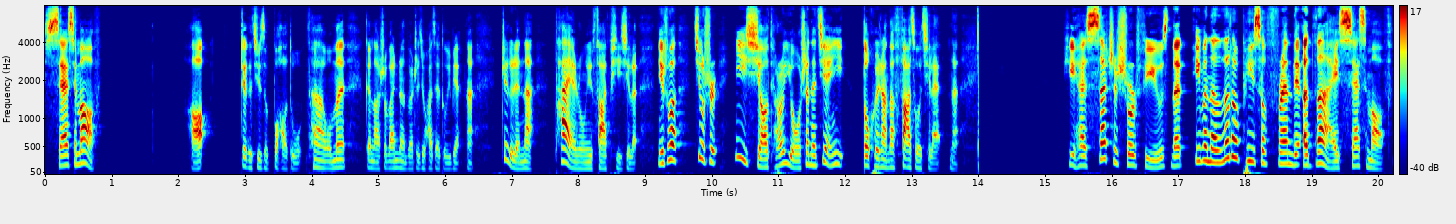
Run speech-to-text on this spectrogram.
Sets him off。好，这个句子不好读啊，我们跟老师完整的把这句话再读一遍啊。这个人呢。太容易发脾气了。你说，就是一小条友善的建议，都会让他发作起来。那，He has such a short fuse that even a little piece of friendly advice sets him off。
